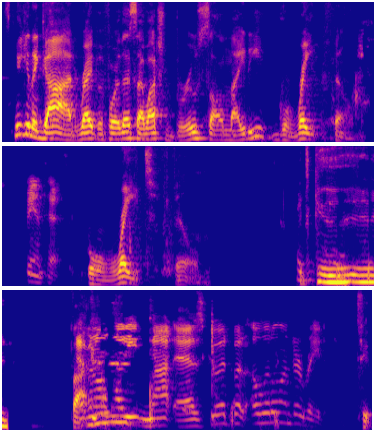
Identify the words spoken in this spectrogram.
Speaking of God, right before this, I watched Bruce Almighty. Great film. Fantastic. Great film. It's good. Five, Evidently not as good, but a little underrated. two,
